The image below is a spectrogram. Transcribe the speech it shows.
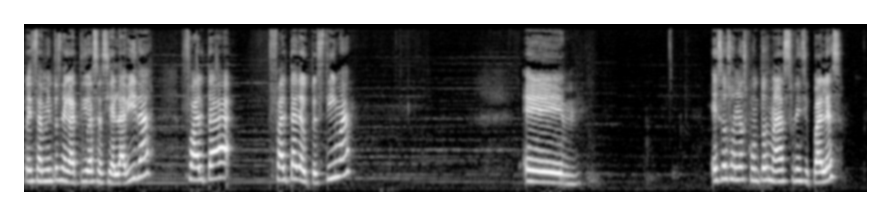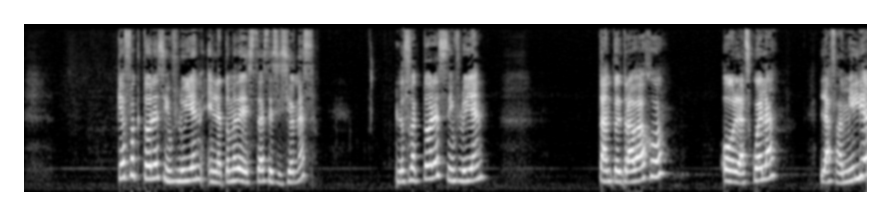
pensamientos negativos hacia la vida, falta, falta de autoestima, eh, esos son los puntos más principales. ¿Qué factores influyen en la toma de estas decisiones? Los factores influyen tanto el trabajo o la escuela, la familia,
